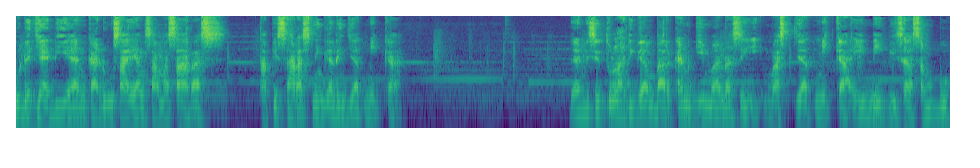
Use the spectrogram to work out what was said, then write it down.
Udah jadian kadung sayang sama Saras, tapi Saras ninggalin Jatmika. Dan di situlah digambarkan gimana sih Mas Jatmika ini bisa sembuh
